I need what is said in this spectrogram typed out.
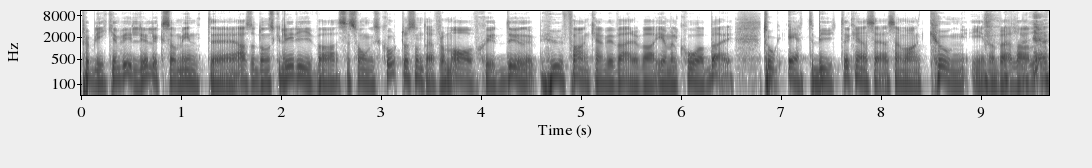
publiken ville ju liksom inte, alltså de skulle riva säsongskort och sånt där för de avskydde ju, hur fan kan vi värva Emil Kåberg? Tog ett byte kan jag säga, sen var han kung i Nobelhallen.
